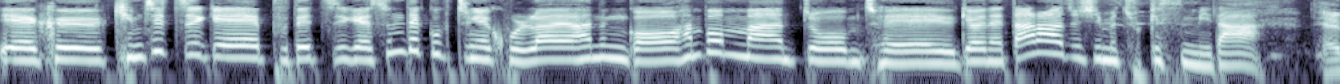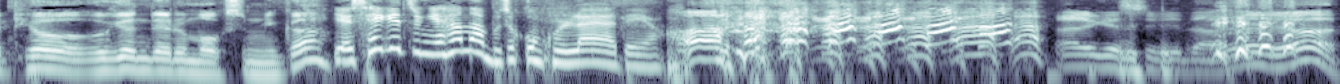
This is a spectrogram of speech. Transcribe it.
예, 그 김치찌개, 부대찌개, 순댓국 중에 골라야 하는 거 한 번만 좀 제 의견에 따라와 주시면 좋겠습니다. 대표 의견대로 먹습니까? 예, 세 개 중에 하나 무조건 골라야 돼요. 알겠습니다. 그러면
